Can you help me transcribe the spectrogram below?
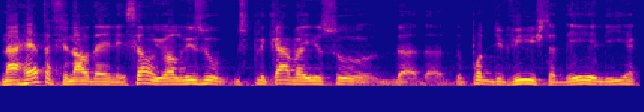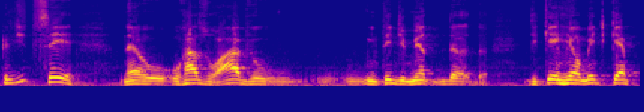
na reta final da eleição, e o Aloysio explicava isso da, da, do ponto de vista dele, e acredito ser né, o, o razoável, o, o entendimento da, de quem realmente quer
